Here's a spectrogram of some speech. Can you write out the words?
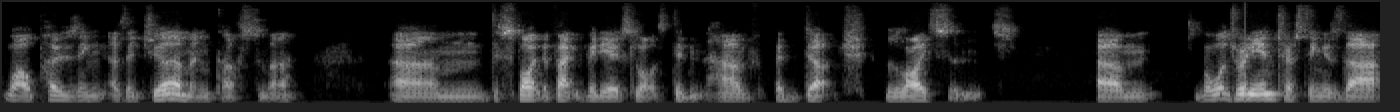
while posing as a German customer, um, despite the fact video slots didn't have a Dutch license. Um, but what's really interesting is that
